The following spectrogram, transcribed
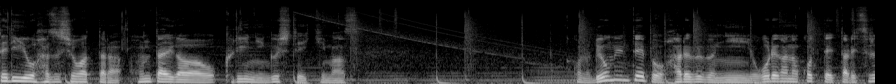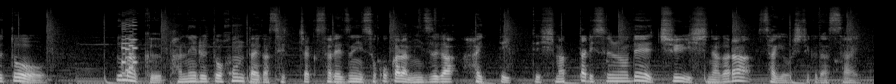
テリーを外し終わったら本体側をクリーニングしていきます。この両面テープを貼る部分に汚れが残っていたりするとうまくパネルと本体が接着されずにそこから水が入っていってしまったりするので注意しながら作業してください。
